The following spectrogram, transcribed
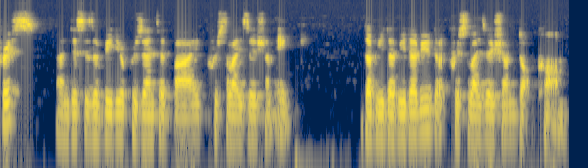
Chris and this is a video presented by Christallization Inc www.christallization.com.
